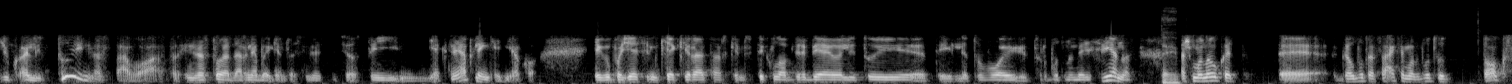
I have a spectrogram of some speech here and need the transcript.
juk Alitu investavo Astra, investuoja dar nebaigiantos investicijos, tai niek neaplenkė nieko. Jeigu pažiūrėsim, kiek yra, tarkim, stiklo apdirbėjo Alitui, tai Lietuvoje turbūt numeris vienas. Taip. Aš manau, kad e, galbūt atsakymas būtų toks,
